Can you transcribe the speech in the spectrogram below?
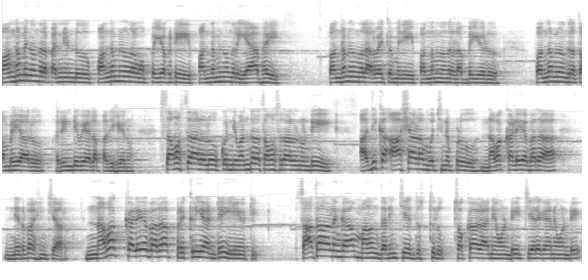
పంతొమ్మిది వందల పన్నెండు పంతొమ్మిది వందల ముప్పై ఒకటి పంతొమ్మిది వందల యాభై పంతొమ్మిది వందల అరవై తొమ్మిది పంతొమ్మిది వందల డెబ్బై ఏడు పంతొమ్మిది వందల తొంభై ఆరు రెండు వేల పదిహేను. సంవత్సరాలలో కొన్ని వందల సంవత్సరాల నుండి అధిక ఆషాఢం వచ్చినప్పుడు నవకళేబర నిర్వహించారు. నవకళేబర ప్రక్రియ అంటే ఏమిటి? సాధారణంగా మనం ధరించే దుస్తులు చొక్కా కానివ్వండి చీర కానివ్వండి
